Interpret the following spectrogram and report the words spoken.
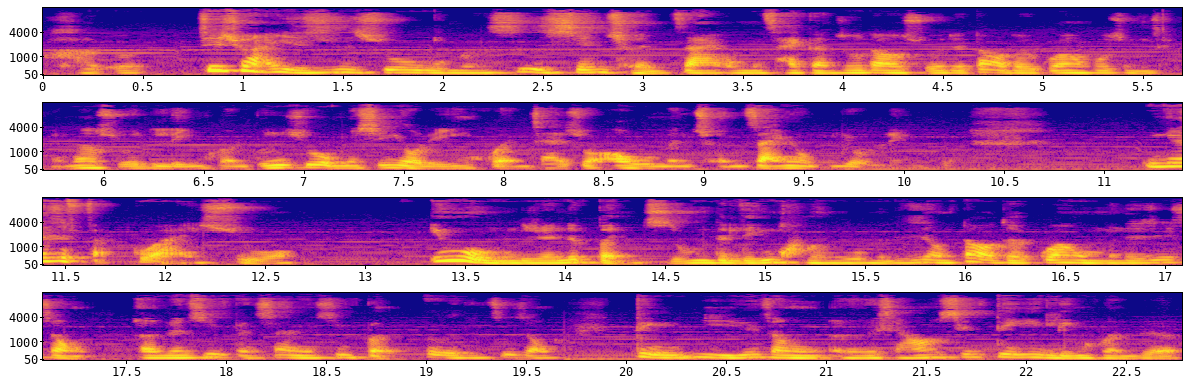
和。这句话意思是说，我们是先存在，我们才感受到所谓的道德观，或者我们才感到所谓的灵魂。不是说我们先有灵魂才说哦，我们存在，因为我们有灵魂。应该是反过来说，因为我们的人的本质，我们的灵魂，我们的这种道德观，我们的这种呃人性本善、人性本恶的这种定义，那种呃想要先定义灵魂的。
